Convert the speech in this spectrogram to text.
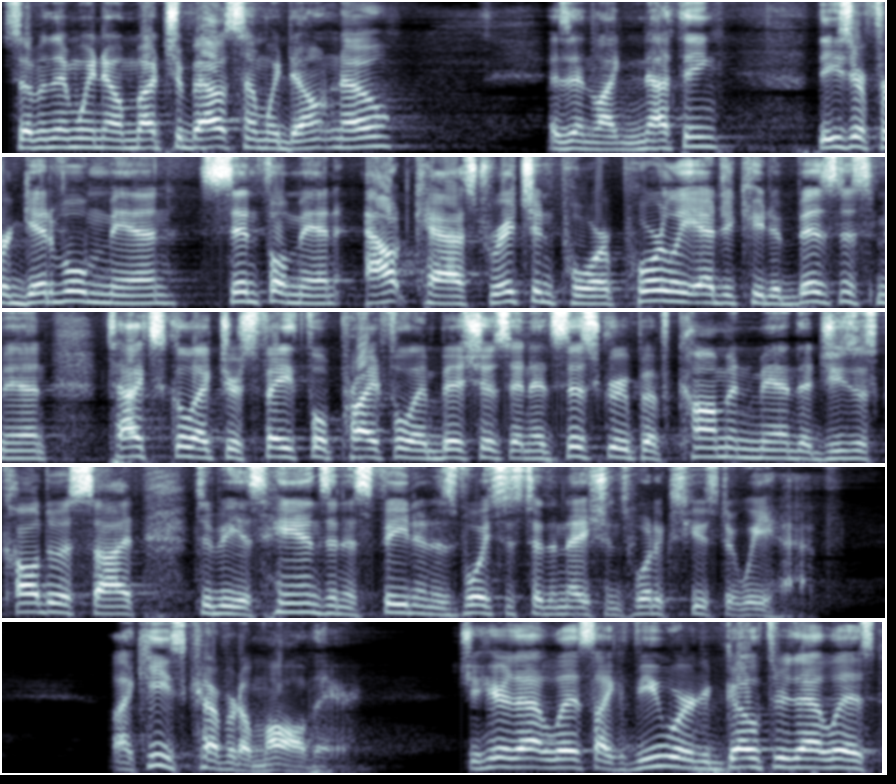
Some of them we know much about, some we don't know, as in like nothing. These are forgettable men, sinful men, outcast, rich and poor, poorly educated businessmen, tax collectors, faithful, prideful, ambitious. And it's this group of common men that Jesus called to his side to be his hands and his feet and his voices to the nations. What excuse do we have? Like he's covered them all there. Did you hear that list? Like if you were to go through that list,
